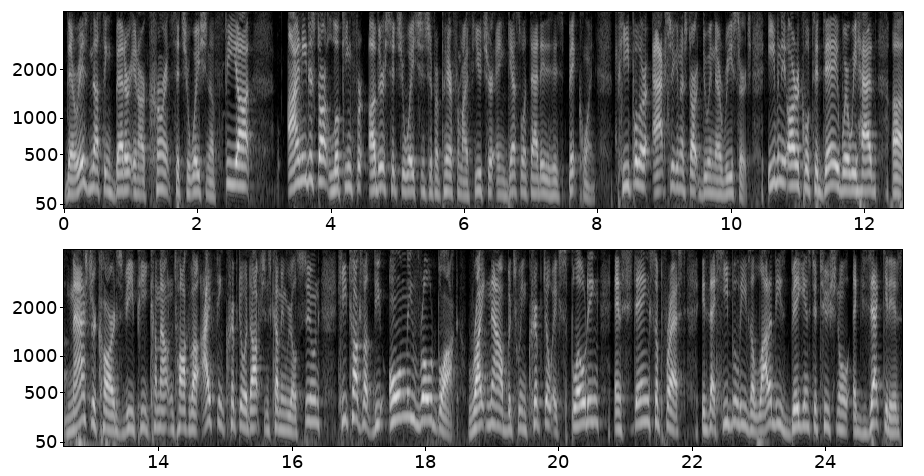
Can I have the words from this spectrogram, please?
There is nothing better in our current situation of fiat. I need to start looking for other situations to prepare for my future. And guess what that is? Is Bitcoin. People are actually going to start doing their research. Even the article today where we had uh, MasterCard's VP come out and talk about, I think crypto adoption is coming real soon. He talks about the only roadblock right now between crypto exploding and staying suppressed is that he believes a lot of these big institutional executives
